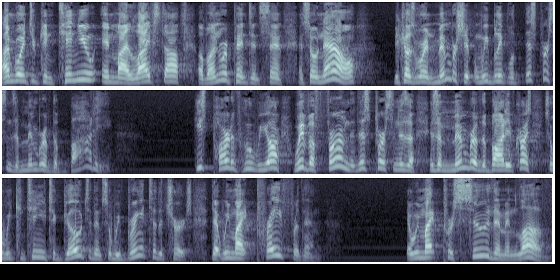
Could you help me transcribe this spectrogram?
I'm going to continue in my lifestyle of unrepentant sin. And so now, because we're in membership and we believe, well, this person's a member of the body. He's part of who we are. We've affirmed that this person is a, is a member of the body of Christ. So we continue to go to them. So we bring it to the church that we might pray for them, that we might pursue them in love.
